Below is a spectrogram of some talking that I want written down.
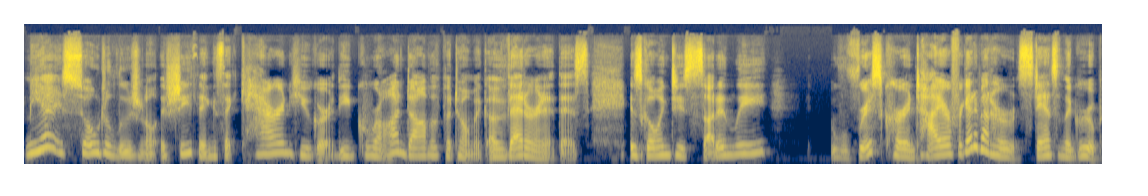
Mia is so delusional if she thinks that Karen Huger, the grand dame of Potomac, a veteran at this, is going to suddenly risk her entire forget about her stance in the group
